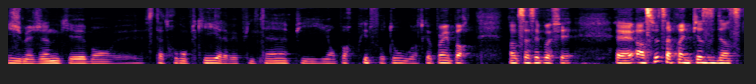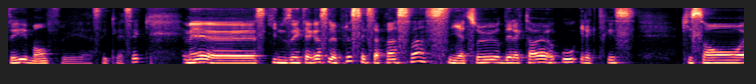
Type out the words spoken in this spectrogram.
J'imagine que bon, euh, c'était trop compliqué, elle avait plus le temps, puis ils n'ont pas repris de photos, en tout cas peu importe. Donc ça s'est pas fait. Euh, ensuite, ça prend une pièce d'identité, bon, c'est assez classique. Mais euh, ce qui nous intéresse le plus, c'est que ça prend 100 signatures d'électeurs ou électrices qui sont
